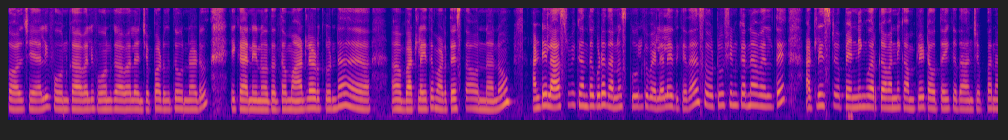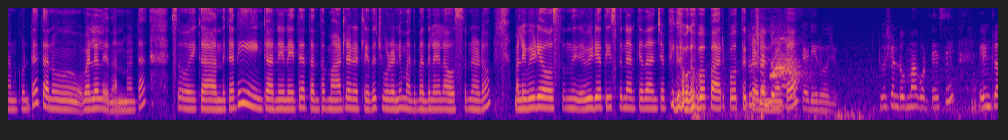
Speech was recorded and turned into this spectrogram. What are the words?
కాల్ చేయాలి ఫోన్ కావాలి ఫోన్ కావాలి అని చెప్పి అడుగుతూ ఉన్నాడు. ఇక నేను తనతో మాట్లాడకుండా బట్టలు అయితే మడతేస్తూ ఉన్నాను. అంటే లాస్ట్ వీక్ అంతా కూడా తను స్కూల్కి వెళ్ళలేదు కదా. సో ట్యూషన్ కన్నా వెళ్తే అట్లీస్ట్ పెండింగ్ వర్క్ అవన్నీ కంప్లీట్ అవుతాయి కదా అని చెప్పని అనుకుంటే తను వెళ్ళలేదన్నమాట సో ఇక అందుకని ఇంకా నేనైతే తనతో మాట్లాడట్లేదు. చూడండి మధ్య మధ్యలో ఎలా వస్తున్నాడో. మళ్ళీ వీడియో వస్తుంది వీడియో తీస్తున్నారు కదా అని చెప్పి గబగబా పారిపోతున్నాడు అనమాట ఈరోజు. ట్యూషన్ డుమ్మా కొట్టేసి ఇంట్లో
